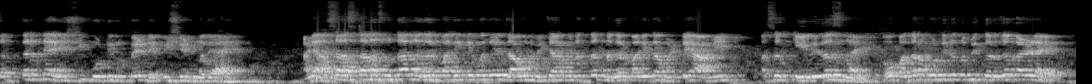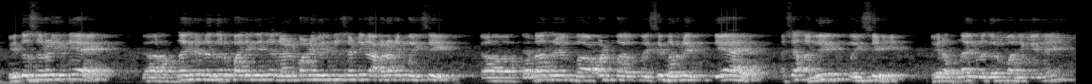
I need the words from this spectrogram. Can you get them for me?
सत्तर ते ऐंशी कोटी रुपये डेफिशिएटमध्ये आहे. आणि असं असताना सुद्धा नगरपालिकेमध्ये जाऊन विचार केलं तर नगरपालिका म्हणते आम्ही असं केलेलंच नाही. अहो पंधरा कोटीचं तुम्ही कर्ज काढलंय. हे तर सरळ इथे आहे. रत्नागिरी नगरपालिकेच्या नळपाणी योजनेसाठी लागणारे पैसे त्याला त्यांना जे आपण प- पैसे भरले ते आहे. अशा अनेक पैसे हे रत्नागिरी नगरपालिकेने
